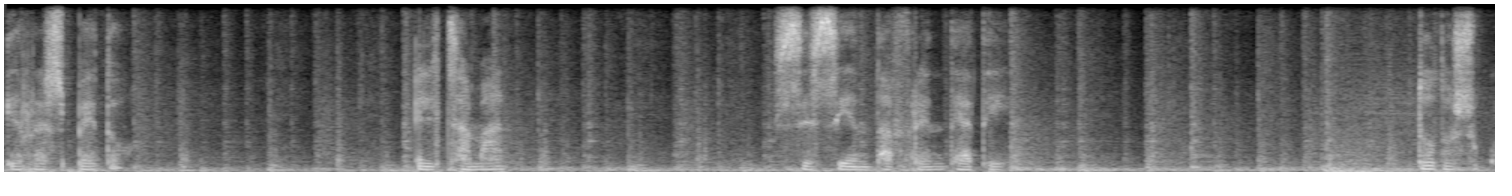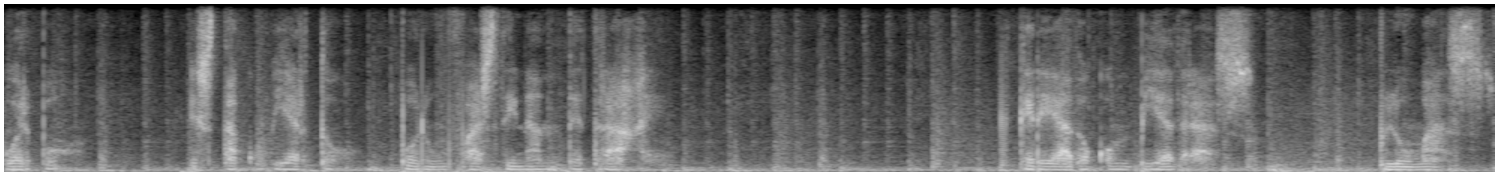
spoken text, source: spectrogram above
y respeto el chamán se sienta frente a ti. Todo su cuerpo está cubierto por un fascinante traje creado con piedras, plumas,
